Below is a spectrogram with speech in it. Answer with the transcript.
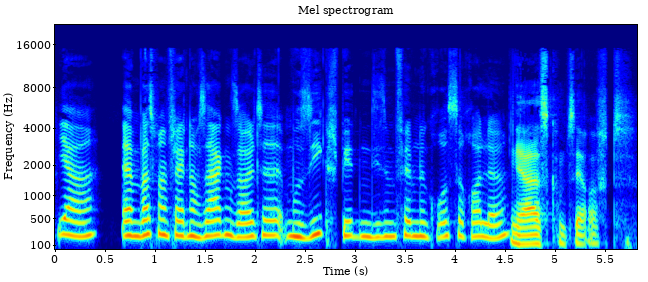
Ja. Ähm, was man vielleicht noch sagen sollte, Musik spielt in diesem Film eine große Rolle. Ja, es kommt sehr oft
